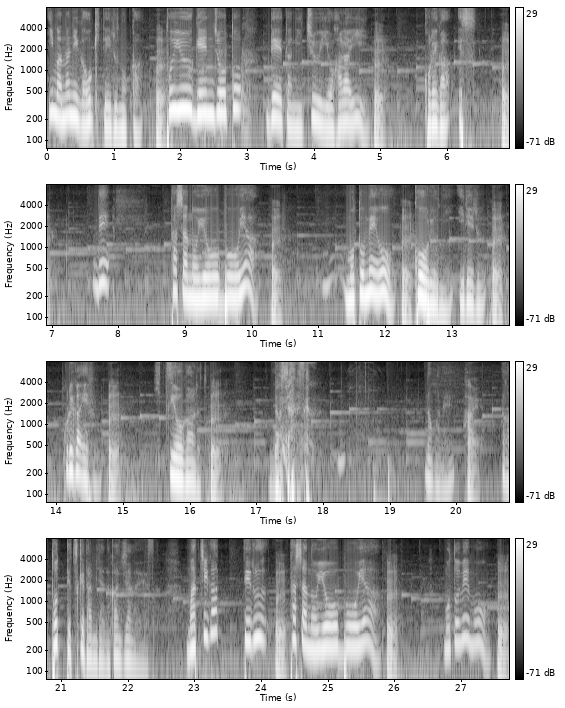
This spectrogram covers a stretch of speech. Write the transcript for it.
今何が起きているのかうん。という現状とデータに注意を払いうん。これが S うん。で他者の要望やうん。求めをうん。考慮に入れる。うん。これが F うん。必要があると。うん。どうしたんですか？なんかねはい。なんか取ってつけたみたいな感じじゃないですか。間違ってるうん。他者の要望やうん求めもうん。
